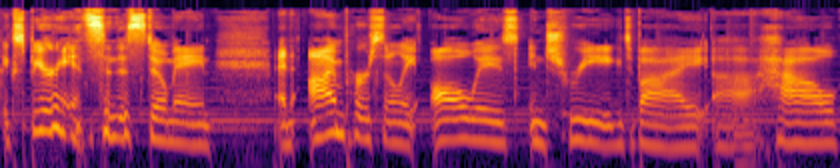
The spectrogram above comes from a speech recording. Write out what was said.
experience in this domain, and I'm personally always intrigued by uh, how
